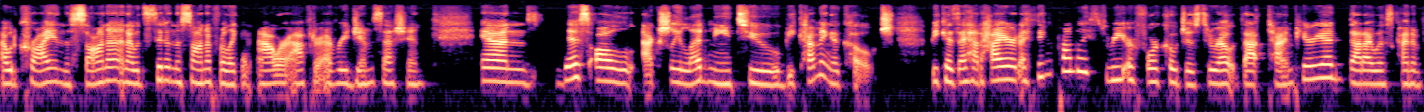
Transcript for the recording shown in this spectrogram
I would cry in the sauna and I would sit in the sauna for like an hour after every gym session. And this all actually led me to becoming a coach because I had hired, I think, probably three or four coaches throughout that time period that I was kind of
